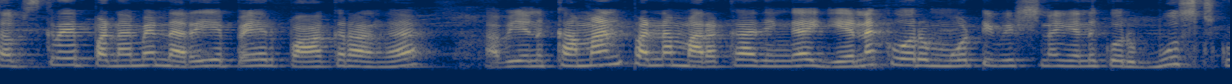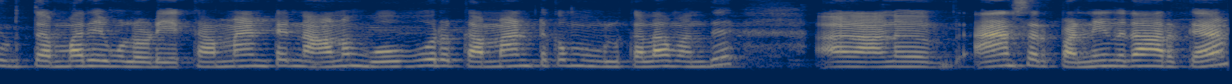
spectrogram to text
சப்ஸ்கிரைப் பண்ணாமல் நிறைய பேர் பார்க்குறாங்க அப்போ எனக்கு கமெண்ட் பண்ண மறக்காதீங்க. எனக்கு ஒரு மோட்டிவேஷனாக எனக்கு ஒரு பூஸ்ட் கொடுத்த மாதிரி உங்களுடைய கமெண்ட்டு நானும் ஒவ்வொரு கமெண்ட்டுக்கும் உங்களுக்கெல்லாம் வந்து நான் ஆன்சர் பண்ணின்னு தான் இருக்கேன்.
